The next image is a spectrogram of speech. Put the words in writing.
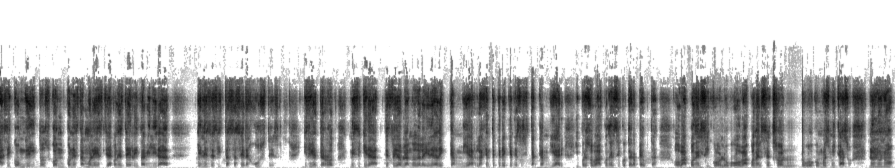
así con gritos, con, con esta molestia, con esta irritabilidad, que necesitas hacer ajustes. Y fíjate, Rod, ni siquiera te estoy hablando de la idea de cambiar. La gente cree que necesita cambiar y por eso va con el psicoterapeuta, o va con el psicólogo, o va con el sexólogo, como es mi caso. No, no, no,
